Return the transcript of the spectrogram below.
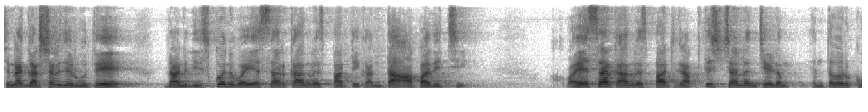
చిన్న ఘర్షణ జరిగితే దాన్ని తీసుకొని వైఎస్ఆర్ కాంగ్రెస్ పార్టీకి అంతా ఆపాదిచ్చి వైఎస్ఆర్ కాంగ్రెస్ పార్టీని అప్రతిష్టాలను చేయడం ఎంతవరకు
